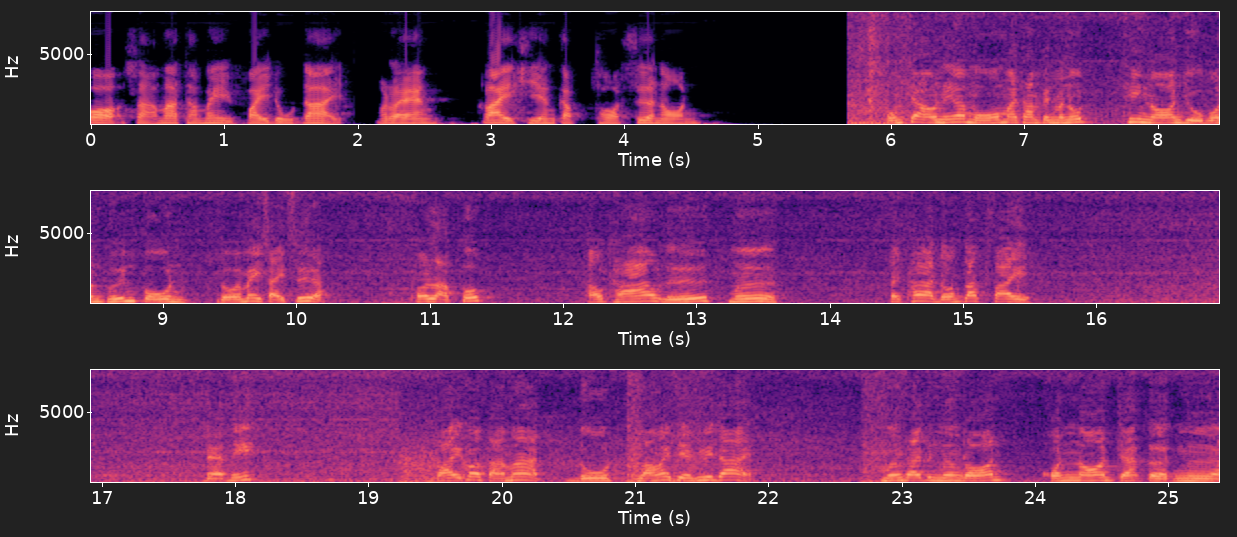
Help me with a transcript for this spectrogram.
ก็สามารถทำให้ไฟดูดได้ แรงใกล้เคียงกับถอดเสื้อนอน ผมจะเอาเนื้อหมูมาทำเป็นมนุษย์ที่นอนอยู่บนพื้นปูน โดยไม่ใส่เสื้อ พอหลับปุ๊บ เอาเท้าหรือมือ ไปพาดโดนปลั๊กไฟ แบบนี้ ไฟก็สามารถดูดเราให้เสียชีวิตได้ เมืองไทยเป็นเมืองร้อน คนนอนจะเกิดเหงื่อ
